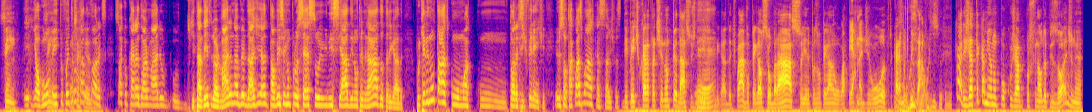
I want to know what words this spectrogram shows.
sim. E- em algum Sim, momento foi trocado certeza. o tórax. Só que o cara do armário, o que tá dentro do armário, na verdade, é- talvez seja um processo iniciado e não terminado, tá ligado? Porque ele não tá com, uma, com um tórax diferente. Ele só tá com as marcas, sabe? Tipo assim, De repente o cara tá tirando pedaços dele, É. tá ligado? Tipo, ah, vou pegar o seu braço e depois vou pegar a perna de outro. Cara, é muito horrível, bizarro. horrível. Cara, e já até caminhando um pouco já pro final do episódio, né?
